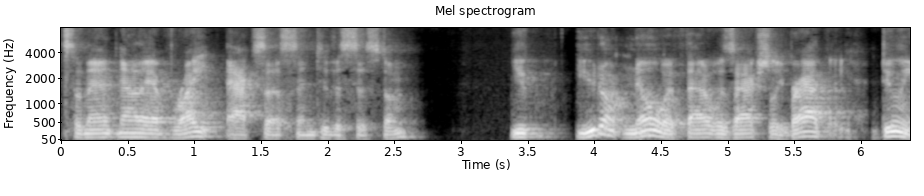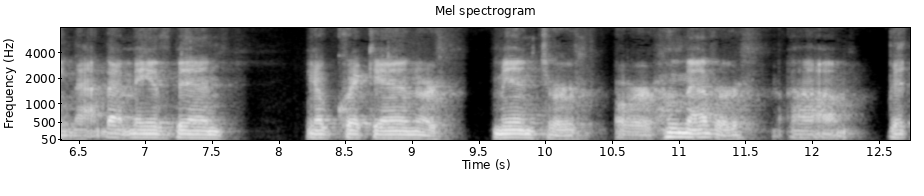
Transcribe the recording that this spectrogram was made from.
so then now they have write access into the system. You you don't know if that was actually Bradley doing that. That may have been you know Quicken or Mint or or whomever um, that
